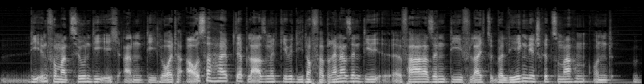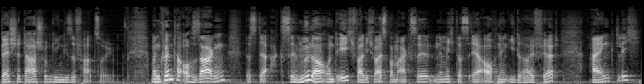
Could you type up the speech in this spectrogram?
die Information, die ich an die Leute außerhalb der Blase mitgebe, die noch Verbrenner sind, die äh, Fahrer sind, die vielleicht so überlegen, den Schritt zu machen und bäsche da schon gegen diese Fahrzeuge. Man könnte auch sagen, dass der Axel Müller und ich, weil ich weiß beim Axel nämlich, dass er auch einen i3 fährt, eigentlich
